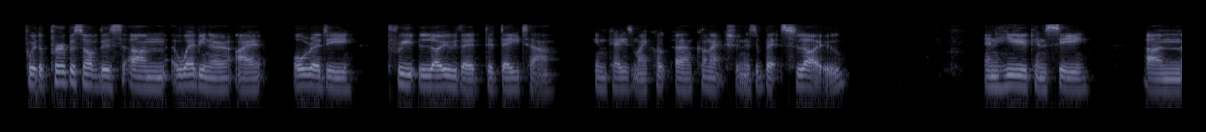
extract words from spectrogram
For the purpose of this um, webinar, I already pre-loaded the data in case my co uh, connection is a bit slow. And here you can see um,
